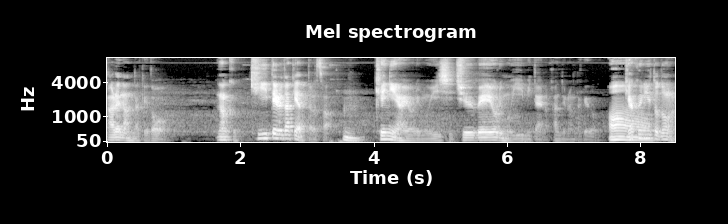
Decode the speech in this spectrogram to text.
あれなんだけど、なんか聞いてるだけやったらさ、うん。ケニアよりもいいし、中米よりもいいみたいな感じなんだけど、逆に言うとどうなの？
